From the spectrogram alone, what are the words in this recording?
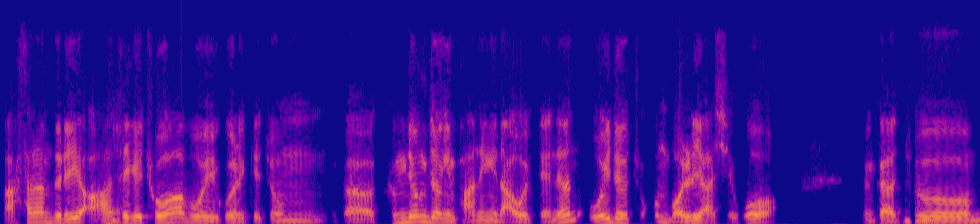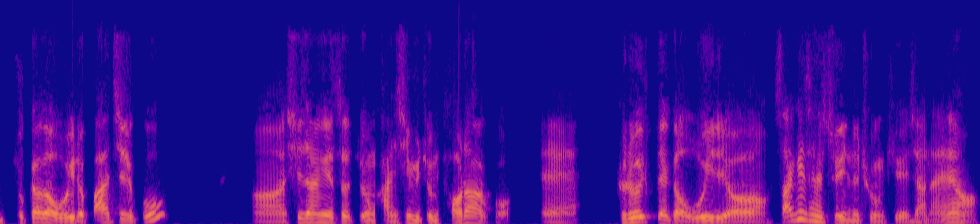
막 사람들이 아 네. 되게 좋아 보이고 이렇게 좀 그러니까 긍정적인 반응이 나올 때는 오히려 조금 멀리 하시고 그러니까 음. 좀 주가가 오히려 빠지고 어 시장에서 좀 관심이 좀 덜하고 예 그럴 때가 오히려 싸게 살 수 있는 좋은 기회잖아요.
